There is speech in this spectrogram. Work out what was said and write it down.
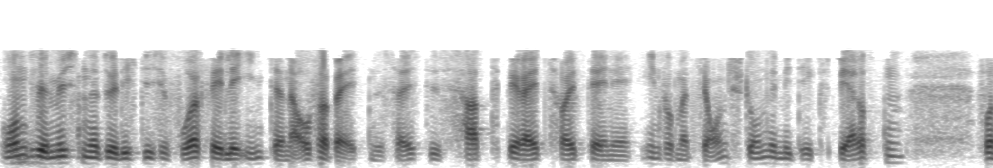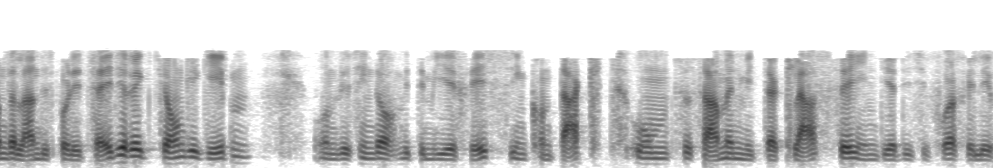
Und wir müssen natürlich diese Vorfälle intern aufarbeiten. Das heißt, es hat bereits heute eine Informationsstunde mit Experten von der Landespolizeidirektion gegeben und wir sind auch mit dem IFS in Kontakt, um zusammen mit der Klasse, in der diese Vorfälle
